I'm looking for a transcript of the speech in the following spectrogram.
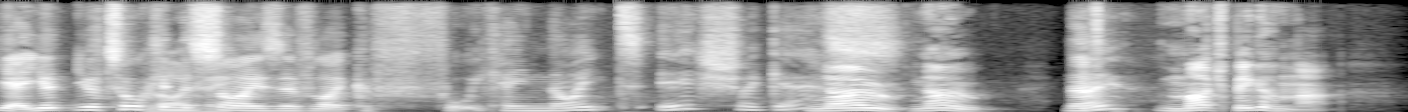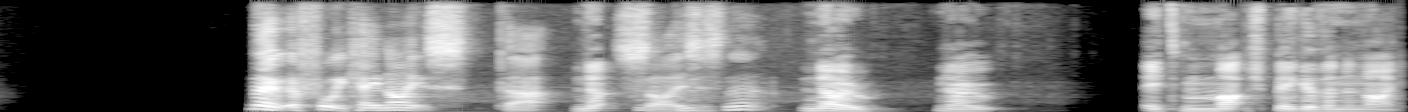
Yeah, you're, you're talking Blimey. the size of like a 40k knight ish, I guess? No, no, No? It's much bigger than that. No, a 40k knight's that No, size, isn't it? No, no, it's much bigger than a knight.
